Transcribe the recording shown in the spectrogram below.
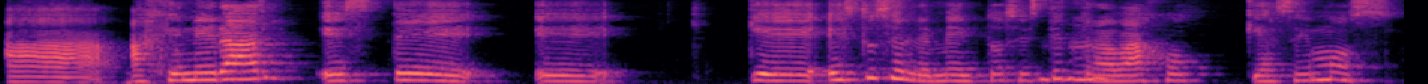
a, generar este, eh, que estos elementos, este trabajo que hacemos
